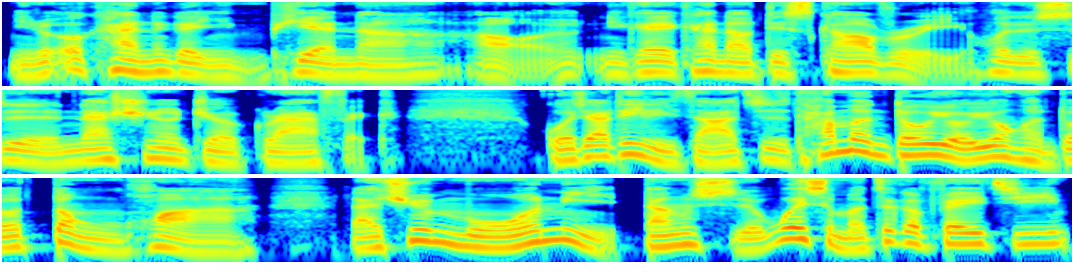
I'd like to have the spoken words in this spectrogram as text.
你如果看那个影片呢、啊，好，你可以看到 Discovery 或者是 National Geographic 国家地理杂志，他们都有用很多动画、啊、来去模拟当时为什么这个飞机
